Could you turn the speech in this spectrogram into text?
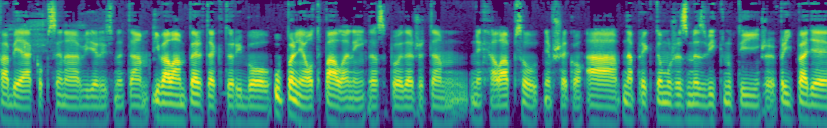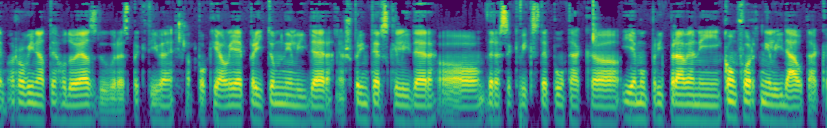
Fabia Jakobsena. Videli sme tam Iva Lamperta, ktorý bol úplne odpálený. Dá sa povedať, že tam nechal absolútne všetko. A napriek tomu, že sme zvyknutí, že v prípade rovinatého dojazdu, respektíve pokiaľ je prítomný líder, šprinterský líder o drese Quickstepu, tak je mu pripravený komfortný lead out, tak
